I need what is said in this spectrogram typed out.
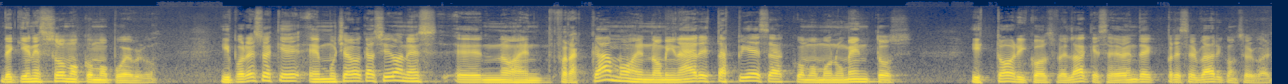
de quiénes somos como pueblo. Y por eso es que en muchas ocasiones eh, nos enfrascamos en nominar estas piezas como monumentos históricos, ¿verdad?, que se deben de preservar y conservar.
